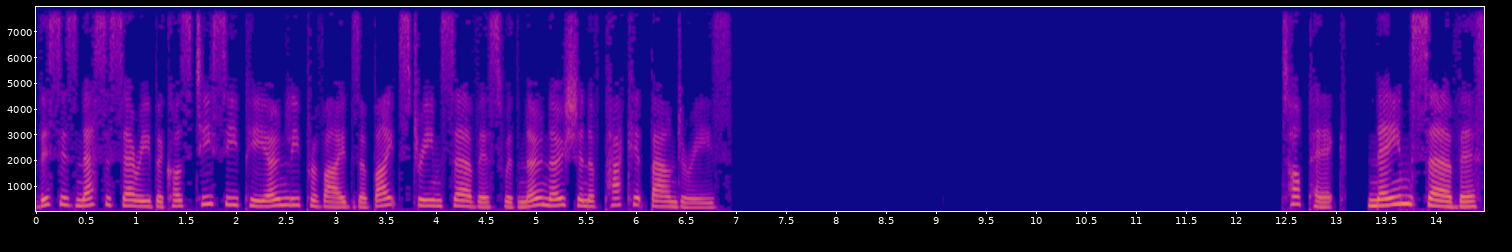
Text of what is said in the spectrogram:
This is necessary because TCP only provides a byte stream service with no notion of packet boundaries. Topic: Name service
